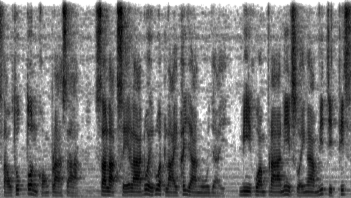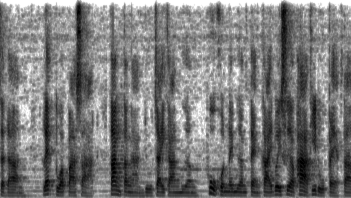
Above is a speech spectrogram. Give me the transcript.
เสาทุกต้นของปราสาท สลักเสลาด้วยลวดลายพญางูใหญ่ มีความปราณีตสวยงามวิจิตพิสดารและตัวปราสาทตั้งตระหง่านอยู่ใจกลางเมือง ผู้คนในเมืองแต่งกายด้วยเสื้อผ้าที่ดูแปลกตา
